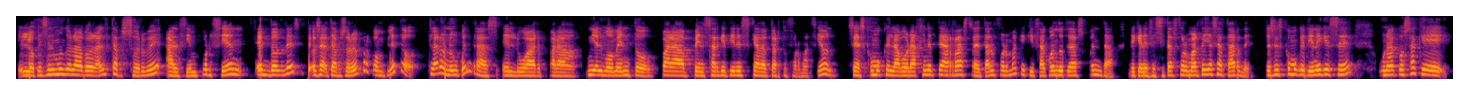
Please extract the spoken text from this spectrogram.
lo que es el mundo laboral te absorbe al 100%. Entonces, o sea, te absorbe por completo. Claro, no encuentras el lugar para, ni el momento para pensar que tienes que adaptar tu formación. O sea, es como que la vorágine te arrastra de tal forma que quizá cuando te das cuenta de que necesitas formarte ya sea tarde. Entonces es como que tiene que ser una cosa que,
